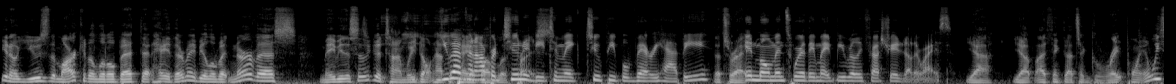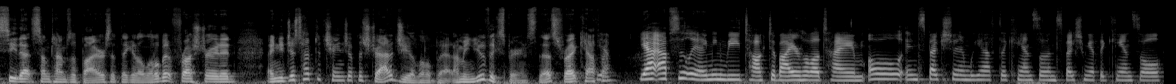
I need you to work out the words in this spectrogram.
you know, use the market a little bit. That hey, they're maybe a little bit nervous. Maybe this is a good time. We don't have you to have pay an above opportunity to make two people very happy. That's right. In moments where they might be really frustrated otherwise. Yeah, yep. I think that's a great. And we see that sometimes with buyers that they get a little bit frustrated and you just have to change up the strategy a little bit. I mean, you've experienced this, right, Yeah. Catherine? yeah, absolutely. I mean, we talk to buyers all the time. Oh, inspection, we have to cancel. Inspection, we have to cancel.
